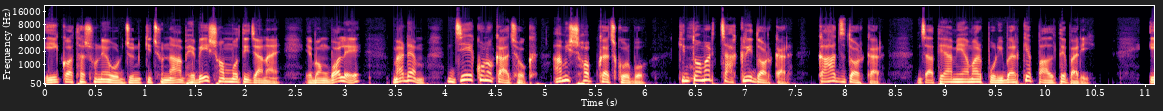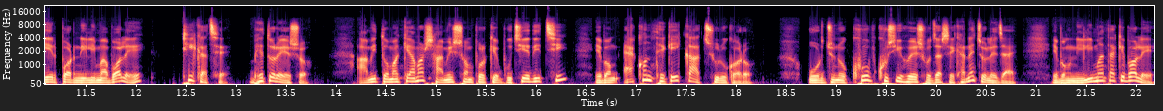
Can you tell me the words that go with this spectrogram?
এই কথা শুনে অর্জুন কিছু না ভেবেই সম্মতি জানায় এবং বলে, ম্যাডাম, যে কোনো কাজ হোক, আমি সব কাজ করব, কিন্তু আমার চাকরি দরকার, কাজ দরকার, যাতে আমি আমার পরিবারকে পালতে পারি। এরপর নীলিমা বলে, ঠিক আছে, ভেতরে এসো। আমি তোমাকে আমার স্বামীর সম্পর্কে বুঝিয়ে দিচ্ছি এবং এখন থেকেই কাজ শুরু করো। অর্জুনও খুব খুশি হয়ে সোজা সেখানে চলে যায় এবং নীলিমা তাকে বলে,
